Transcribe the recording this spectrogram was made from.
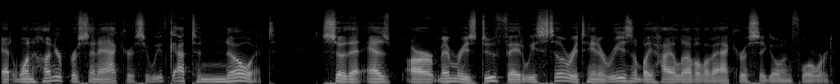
at 100% accuracy. We've got to know it so that as our memories do fade, we still retain a reasonably high level of accuracy going forward.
